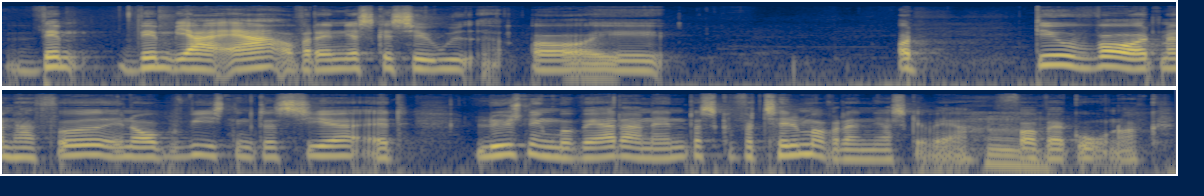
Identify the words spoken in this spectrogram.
hvem, hvem jeg er og hvordan jeg skal se ud. Og, øh, og det er jo, hvor at man har fået en overbevisning, der siger, at løsningen må være, at der er en anden, der skal fortælle mig, hvordan jeg skal være, hmm. for at være god nok.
